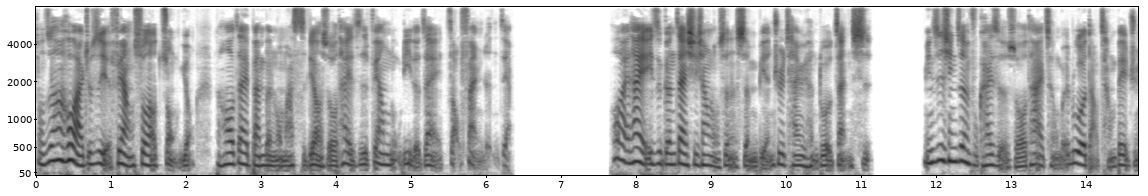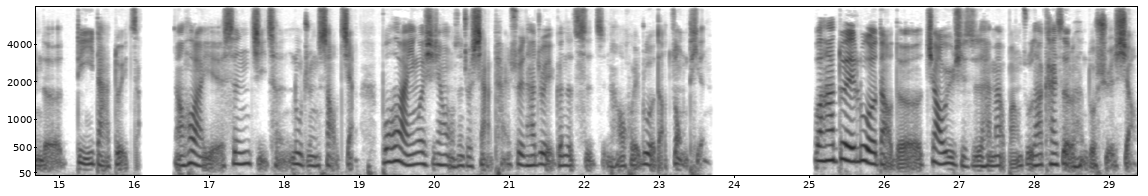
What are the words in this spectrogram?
总之，他后来就是也非常受到重用。然后在坂本龙马死掉的时候，他也是非常努力的在找犯人。这样，后来他也一直跟在西乡隆盛的身边，去参与很多的战事。明治新政府开始的时候，他还成为鹿儿岛常备军的第一大队长。然后后来也升级成陆军少将，不过后来因为西乡隆盛就下台，所以他就也跟着辞职，然后回鹿儿岛种田。不过他对鹿儿岛的教育其实还蛮有帮助，他开设了很多学校。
